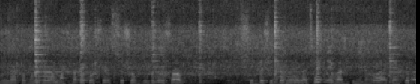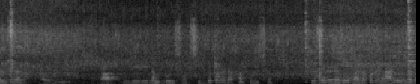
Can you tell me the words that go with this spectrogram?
দেখো বন্ধুরা, মশলাটা কষে এসছে, সবজিগুলো সব সিদ্ধ সিদ্ধ হয়ে গেছে। এবার দিয়ে দেবো একে একে পুঁই শাক। দিয়ে দিলাম পুঁই শাক, সিদ্ধ করে রাখা পুঁই শাক। পুঁই শাকটা দিয়ে ভালো করে নাড়িয়ে নেব।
